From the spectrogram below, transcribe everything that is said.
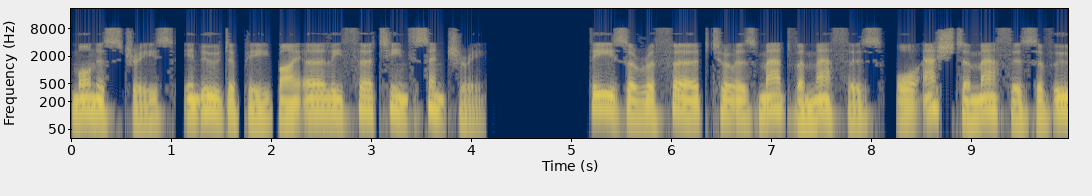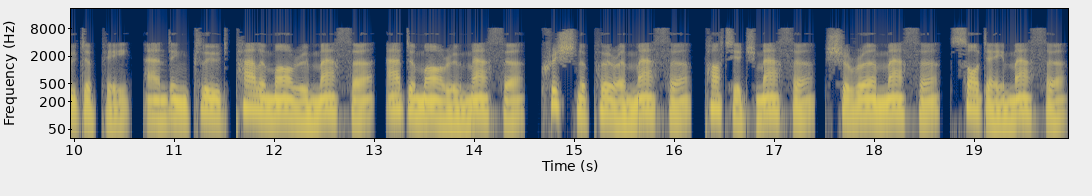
monasteries in Udupi by early 13th century. These are referred to as Madhva Mathas, or Ashta Mathas of Udupi, and include Palimaru Matha, Adamaru Matha, Krishnapura Matha, Puttige Matha, Shirur Matha, Sode Matha,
